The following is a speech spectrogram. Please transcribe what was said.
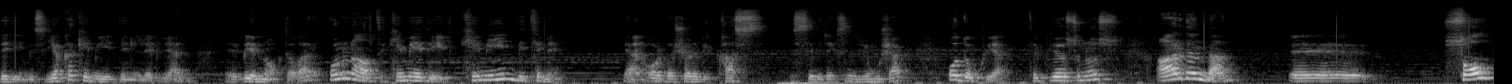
dediğimiz yaka kemiği denilebilen e, bir nokta var. Onun altı kemiğe değil, kemiğin bitimi. Yani orada şöyle bir kas hissedeceksiniz yumuşak. O dokuya tıklıyorsunuz. Ardından e, sol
